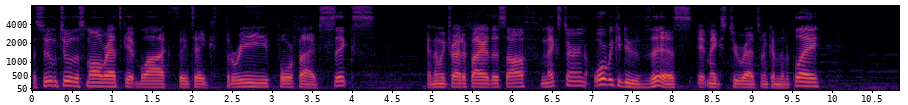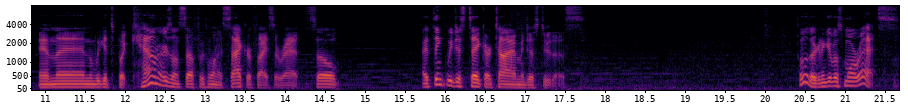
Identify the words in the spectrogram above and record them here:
Assume two of the small rats get blocked. They take three, four, five, six and then we try to fire this off next turn. Or we could do this. It makes two rats when it comes into play. And then we get to put counters on stuff if we want to sacrifice a rat. So I think we just take our time and just do this. Oh, they're going to give us more rats.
